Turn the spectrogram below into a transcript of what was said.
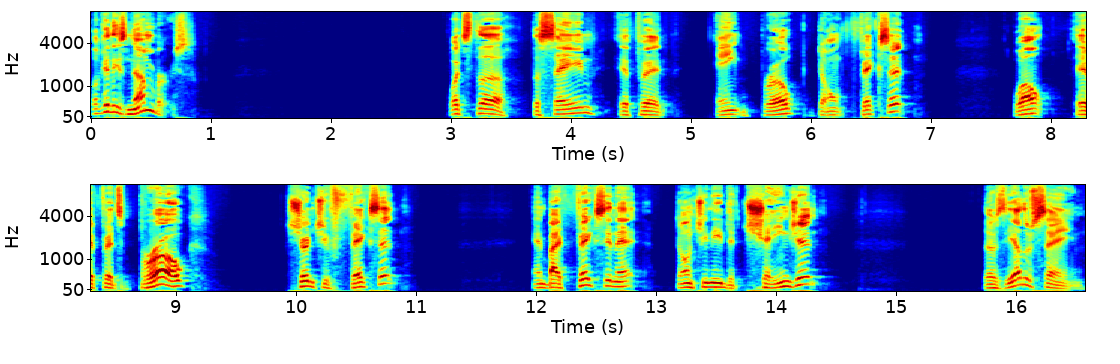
look at these numbers. What's the, the saying? If it ain't broke, don't fix it. Well, if it's broke, shouldn't you fix it? And by fixing it, don't you need to change it? There's the other saying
